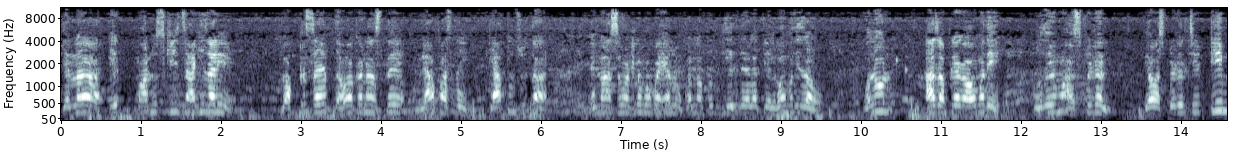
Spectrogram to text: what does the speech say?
त्यांना एक माणुसकी जागी झाली. आहे डॉक्टर साहेब दवाखाना असते व्याप असते त्यातून सुद्धा त्यांना असं वाटलं बाबा या लोकांना आपण धीर द्यायला तेलगावमध्ये जावं. म्हणून आज आपल्या गावामध्ये उदयम हॉस्पिटल या हॉस्पिटलची टीम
